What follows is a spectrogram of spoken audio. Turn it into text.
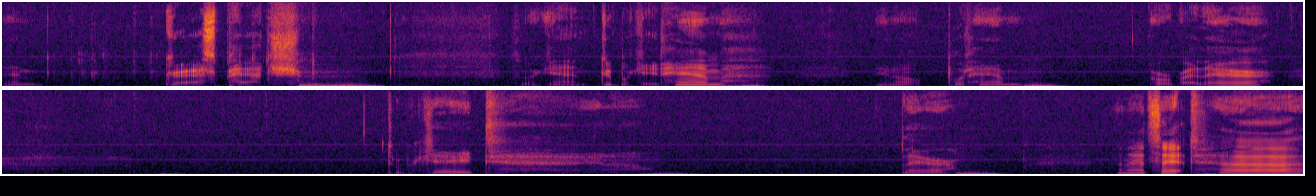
and grass patch. So again duplicate him you know put him over by there. Duplicate you know, there. And that's it. Uh,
